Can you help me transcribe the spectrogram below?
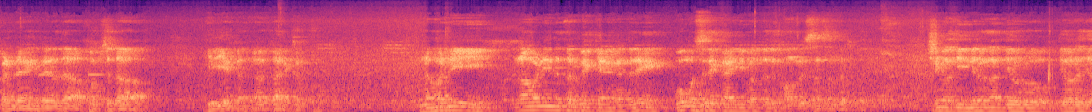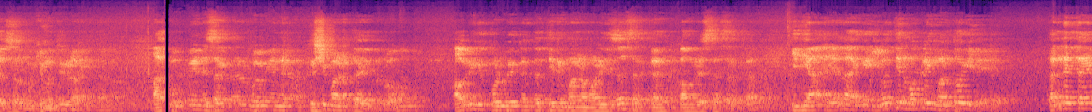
ಮುಖಂಡರಾದ ಪಕ್ಷದ ಹಿರಿಯ ಕಾರ್ಯಕರ್ತರು. ನಮ್ಮಲ್ಲಿ ಚುನಾವಣೆಯನ್ನು ತರಬೇಕು ಯಾಕಂದರೆ ಭೂ ಮಸೂದೆ ಕಾಯ್ದೆ ಬಂದದ್ದು ಕಾಂಗ್ರೆಸ್ನ ಸಂದರ್ಭದಲ್ಲಿ. ಶ್ರೀಮತಿ ಇಂದಿರಾ ಗಾಂಧಿ ಅವರು ದೇವರಾಜ ಅವರು ಮುಖ್ಯಮಂತ್ರಿಗಳಾಗಿದ್ದಾಗ ಆ ಭೂಮಿಯನ್ನು, ಸರ್ಕಾರ ಭೂಮಿಯನ್ನು ಕೃಷಿ ಮಾಡ್ತಾ ಇದ್ರು ಅವರಿಗೆ ಕೊಡಬೇಕಂತ ತೀರ್ಮಾನ ಮಾಡಿದ ಸಹ ಸರ್ಕಾರ, ಕಾಂಗ್ರೆಸ್ನ ಸರ್ಕಾರ. ಇದು ಎಲ್ಲ ಇವತ್ತಿನ ಮಕ್ಕಳಿಗೆ ಮರ್ತೋಗಿದೆ. ತಂದೆ ತಾಯಿ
